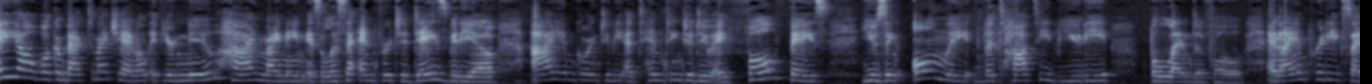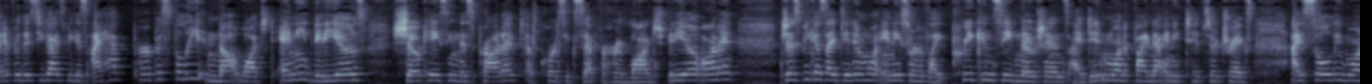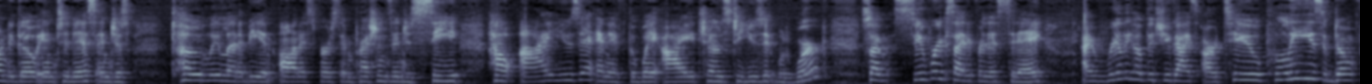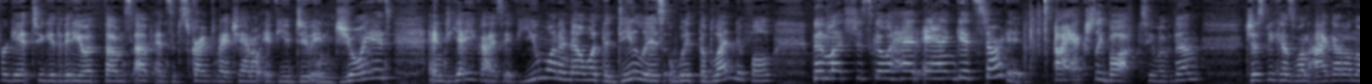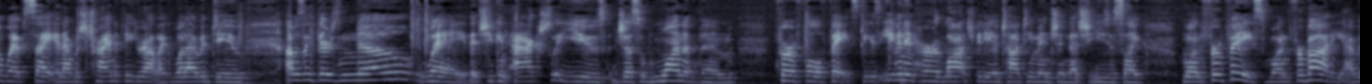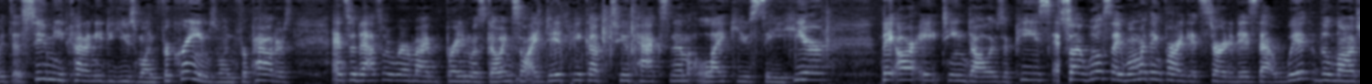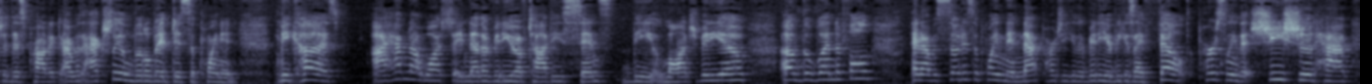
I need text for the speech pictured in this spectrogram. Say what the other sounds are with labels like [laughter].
Hey y'all, welcome back to my channel. If you're new, hi, my name is Alyssa and for today's video, I am going to be attempting to do a full face using only the Tati Beauty Blendiful. And I am pretty excited for this, you guys, because I have purposefully not watched any videos showcasing this product, of course, except for her launch video on it, just because I didn't want any sort of like preconceived notions. I didn't want to find out any tips or tricks. I solely wanted to go into this and just totally let it be an honest first impressions and just see how I use it and if the way I chose to use it would work. So I'm super excited for this today. I really hope that you guys are too. Please don't forget to give the video a thumbs up and subscribe to my channel if you do enjoy it. And yeah, you guys, if you want to know what the deal is with the Blendiful, then let's just go ahead and get started. I actually bought two of them just because when I got on the website and I was trying to figure out like what I would do, I was like, there's no way that you can actually use just one of them for a full face. Because even in her launch video Tati mentioned that she uses like one for face one for body. I would assume you'd kind of need to use one for creams one for powders. And so that's where, where my brain was going. So I did pick up two packs of them like you see here they are $18 a piece. So I will say one more thing before I get started is that with the launch of this product, I was actually a little bit disappointed because I have not watched another video of Tati since the launch video of the Blendiful. And I was so disappointed in that particular video because I felt personally that she should have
